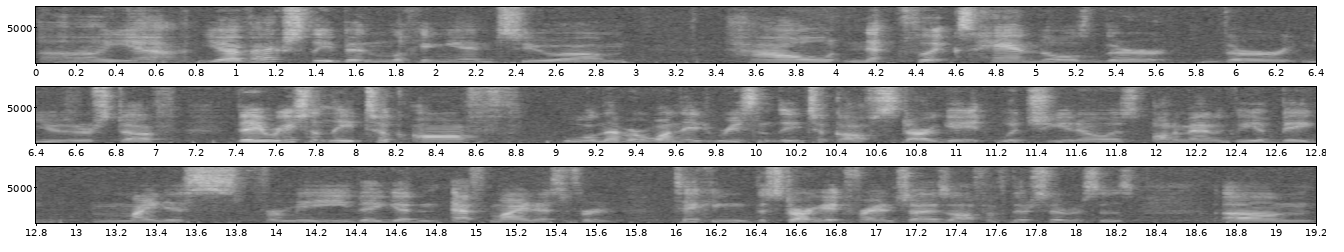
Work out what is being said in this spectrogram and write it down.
Uh, yeah. Yeah, I've actually been looking into, um, how Netflix handles their, their user stuff. They recently took off well, number one, they recently took off Stargate, which, you know, is automatically a big minus for me. They get an F minus for taking the Stargate franchise off of their services. Um,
